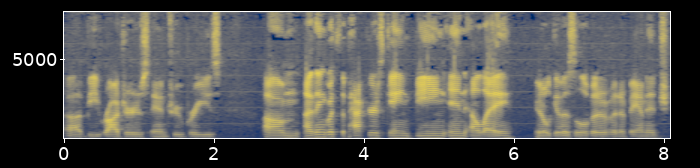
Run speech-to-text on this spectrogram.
uh, beat Rodgers and Drew Brees. Um, I think with the Packers game being in LA, it'll give us a little bit of an advantage.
